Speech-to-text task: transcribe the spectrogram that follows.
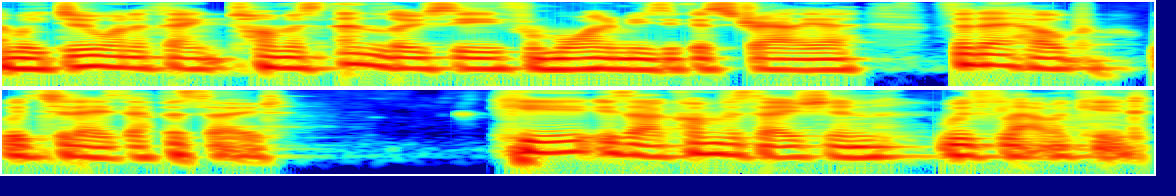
And we do want to thank thomas and lucy from warner music australia for their help with today's episode. Here is our conversation with flowerkid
